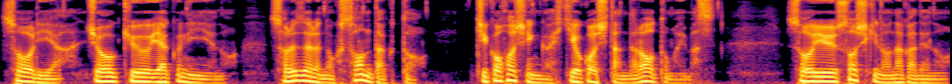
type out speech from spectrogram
総理や上級役人へのそれぞれの忖度と自己保身が引き起こしたんだろうと思います。そういう組織の中での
